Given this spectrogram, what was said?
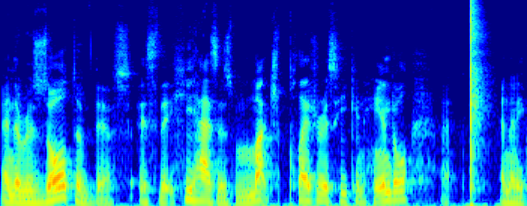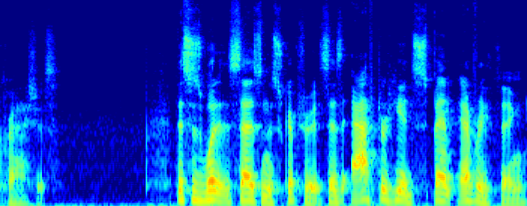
And the result of this is that he has as much pleasure as he can handle, and then he crashes. This is what it says in the scripture. It says, after he had spent everything,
